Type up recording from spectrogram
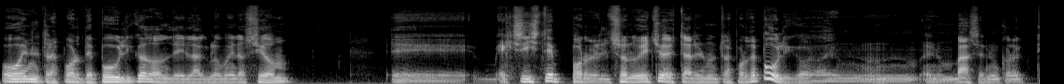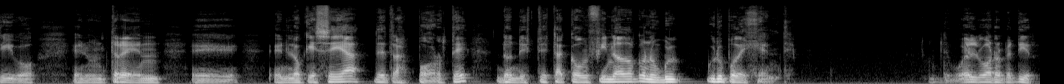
o en el transporte público, donde la aglomeración eh, existe por el solo hecho de estar en un transporte público, en, un bus, en un colectivo, en un tren, eh, en lo que sea de transporte, donde usted está confinado con un grupo de gente. Te vuelvo a repetir,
